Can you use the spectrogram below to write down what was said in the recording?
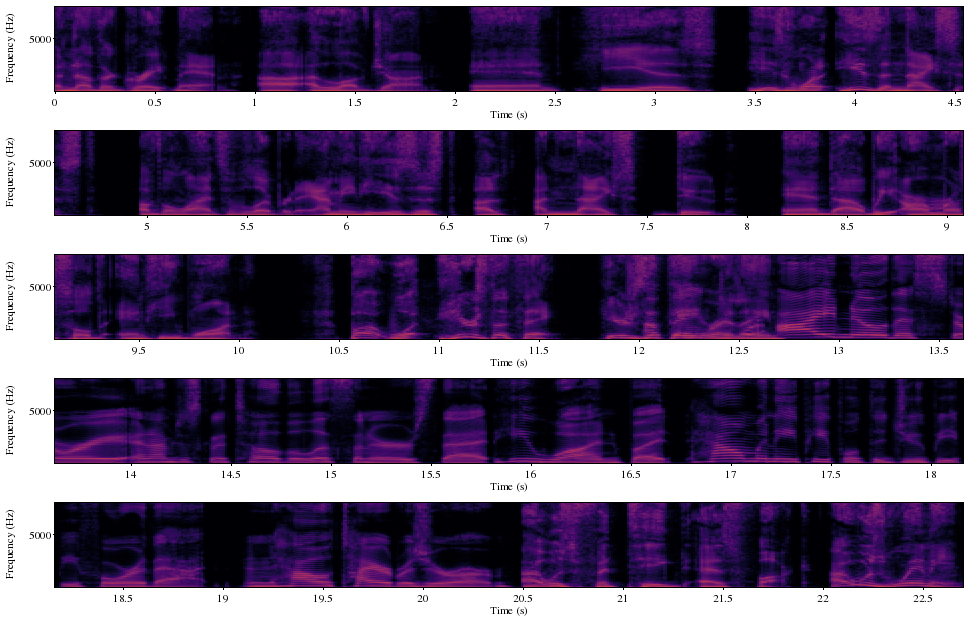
another great man. Uh, I love John, and he is he's one he's the nicest of the lions of liberty. I mean, he is just a, a nice dude. And uh, we arm wrestled, and he won. But what? Here's the thing. Here's the thing, well, Raylene. I know this story, and I'm just going to tell the listeners that he won. But how many people did you beat before that? And how tired was your arm? I was fatigued as fuck. I was winning.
